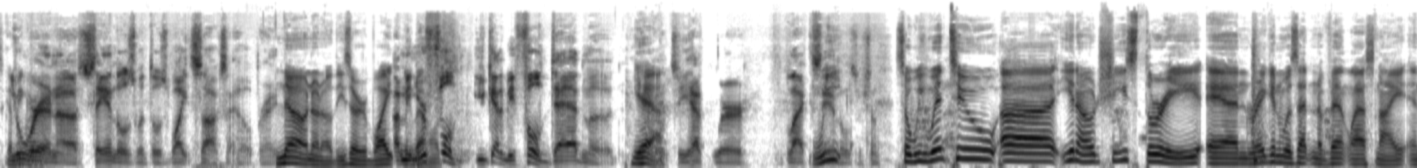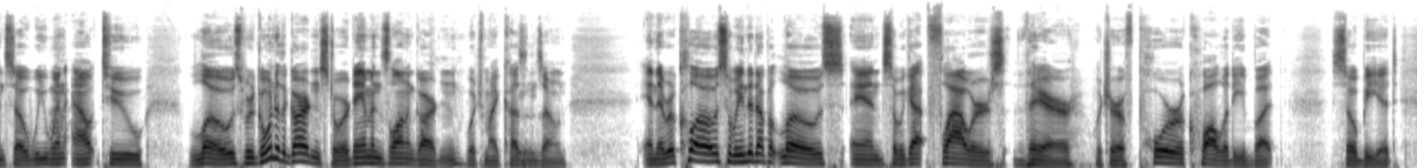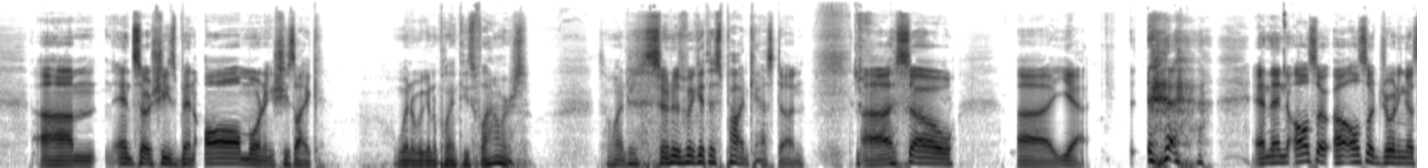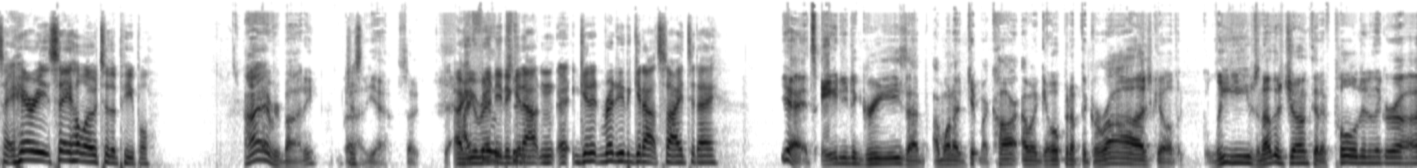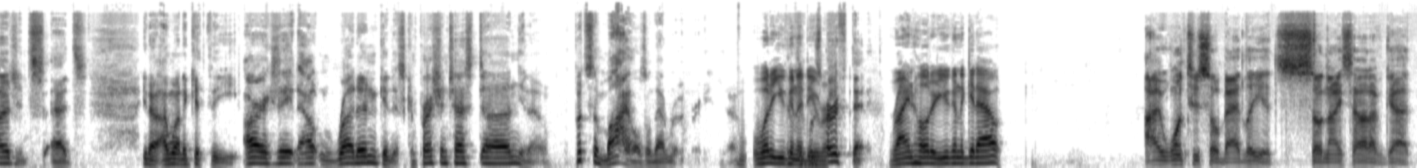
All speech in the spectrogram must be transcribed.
It's gonna You're wearing uh, sandals with those white socks. I hope, right? No, no, no. These are white. I mean, you're full. You got to be full dad mode. Yeah. right? So you have to wear black We- sandals or something. So we went to, uh, you know, she's three, and Reagan was at an event last night, and so we went out to Lowe's. We were going to the garden store, Damon's Lawn and Garden, which my cousins own, and they were closed. So we ended up at Lowe's, and so we got flowers there, which are of poorer quality, but so be it. Um, and so she's been all morning. She's like, "When are we going to plant these flowers?" So I just, as soon as we get this podcast done, uh, so uh, yeah, and then also uh, also joining us, hey, Harry, say hello to the people. Hi, everybody. Just yeah. So, Are I you ready to get out and uh, get it ready to get outside today? Yeah, it's 80 degrees. I, I want to get my car. I want to open up the garage, get all the leaves and other junk that I've pulled into the garage. It's it's, you know, I want to get the RX-8 out and running, get its compression test done. You know, put some miles on that rotary. You know? What are you going to do, was Re- Earth Day. Reinhold? Are you going to get out? I want to so badly. It's so nice out. I've got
